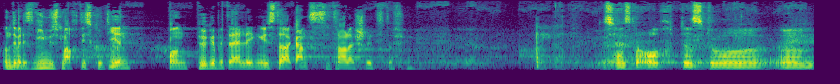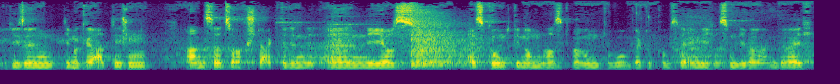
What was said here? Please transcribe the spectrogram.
Und über das Wie müssen wir auch diskutieren. Und Bürgerbeteiligung ist da ein ganz zentraler Schritt dafür. Das heißt auch, dass du ähm, diesen demokratischen Ansatz auch stark bei den äh, Neos als Grund genommen hast, warum du, weil du kommst ja eigentlich aus dem liberalen Bereich,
